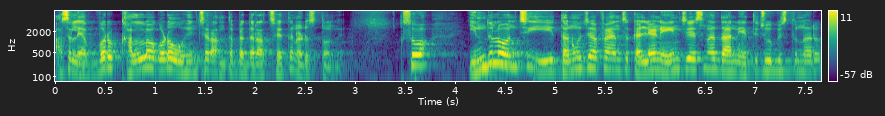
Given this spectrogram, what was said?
అసలు ఎవ్వరు కల్లో కూడా ఊహించారు. అంత పెద్ద రచ్చ అయితే నడుస్తుంది. సో ఇందులోంచి ఈ తనూజ ఫ్యాన్స్ కళ్యాణ్ ఏం చేసినా దాన్ని ఎత్తి చూపిస్తున్నారు.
